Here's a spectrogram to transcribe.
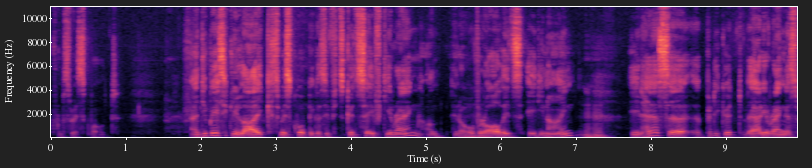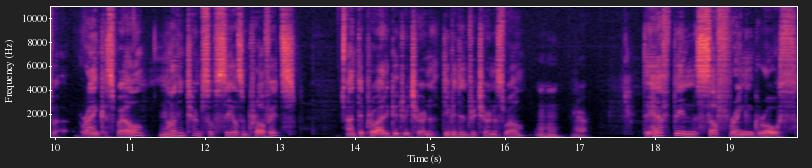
from Swissquote. And you basically like Swissquote because if it's good safety rank, on, you know, mm -hmm. overall it's 89. Mm -hmm. It has a, a, pretty good value rank as, rank as well, mm -hmm. not in terms of sales and profits. And they provide a good return, dividend return as well. Mm-hmm. Yeah. They have been suffering in growth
